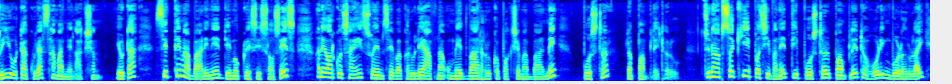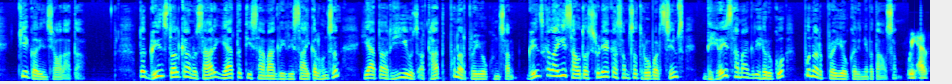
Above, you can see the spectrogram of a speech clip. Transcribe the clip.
दुईवटा कुरा सामान्य लाग्छन्। एउटा सित्तैमा बाँडिने डेमोक्रेसी ससेस अनि अर्को चाहिँ स्वयंसेवकहरूले आफ्ना उम्मेद्वारहरूको पक्षमा बाँड्ने पोस्टर र पम्पलेटहरू। चुनाव सकिएपछि भने ती पोस्टर पम्पलेट र होर्डिङ बोर्डहरूलाई के गरिन्छ होला त? त ग्रिन्स दलका अनुसार या त ती सामग्री रिसाइकल हुन्छन् या त रियुज अर्थात् पुनर्प्रयोग हुन्छन् ग्रिन्सका लागि साउथ अस्ट्रेलियाका सांसद रोबर्ट सिम्स धेरै सामग्रीहरूको पुनर्प्रयोग गरिने बताउँछन् We have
